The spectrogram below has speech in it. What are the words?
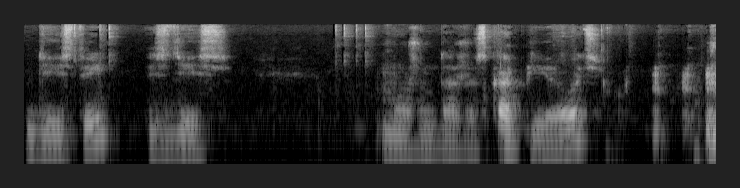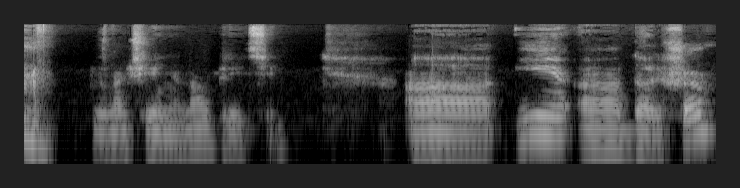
действий. Здесь можем даже скопировать значение, надо перейти. А, и а, дальше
